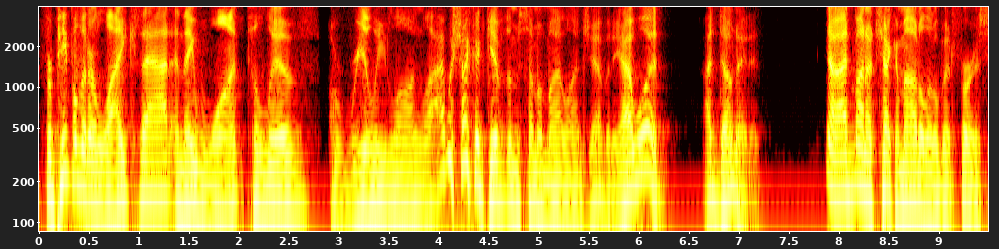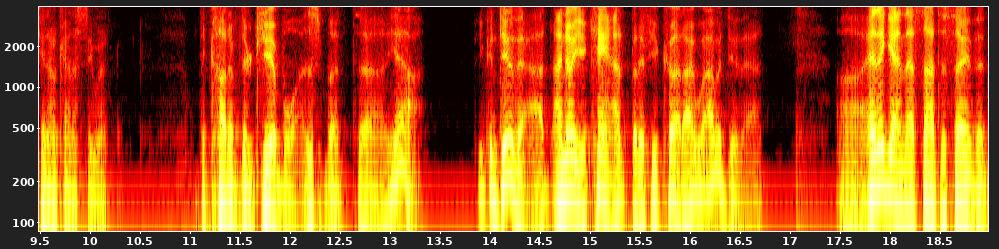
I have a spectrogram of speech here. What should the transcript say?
For people that are like that and they want to live a really long life, I wish I could give them some of my longevity. I would. I'd donate it. You know, I'd want to check them out a little bit first, you know, kind of see what the cut of their jib was. But uh, yeah, you could do that. I know you can't, but if you could, I, I would do that. Uh, and again, that's not to say that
